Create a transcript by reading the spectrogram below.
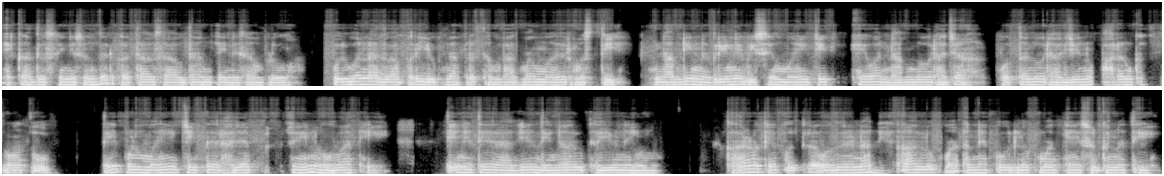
એકાદશીની સુંદર કથા સાવધાન થઈને સાંભળો. પૂર્વના દ્વાપર યુગના પ્રથમ ભાગમાં મહેર મસ્તી નામની નગરીને વિશે મહિજીત એવા નામનો રાજા પોતાનું રાજ્યનું પાલન કરતો હતો. તે પણ મહિજીત રાજા જૈન હોવાથી તેને તે રાજ્ય દેનારું થયું નહીં. કારણ કે પુત્ર વગરના આ લોકમાં અને ભૂલોકમાં ક્યાંય સુખ નથી.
